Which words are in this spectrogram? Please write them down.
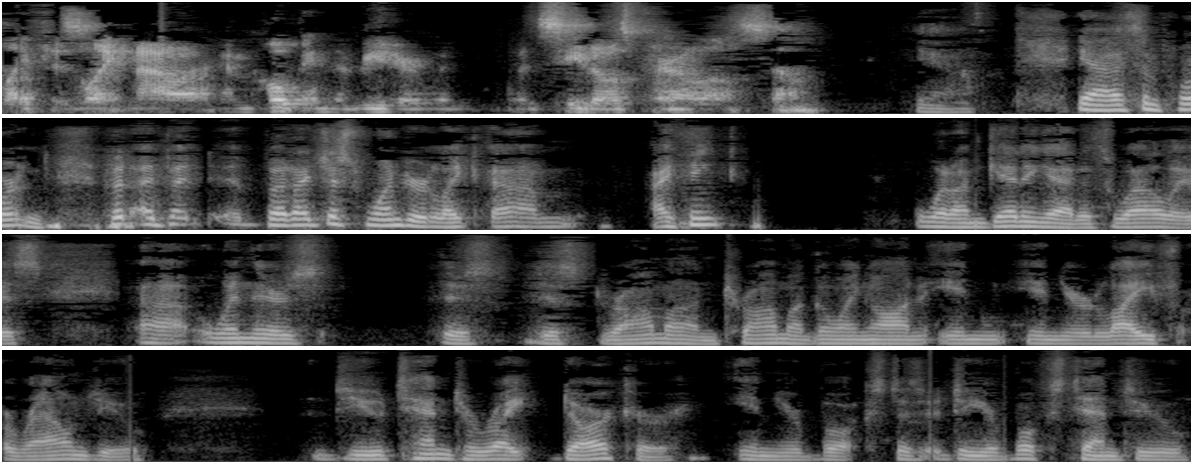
life is like now. I'm hoping the reader would, would see those parallels. So. Yeah, yeah, it's important. But I but but I just wonder, like, um, I think what I'm getting at as well is uh, when there's there's this drama and trauma going on in in your life around you. Do you tend to write darker in your books? Does do your books tend to?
